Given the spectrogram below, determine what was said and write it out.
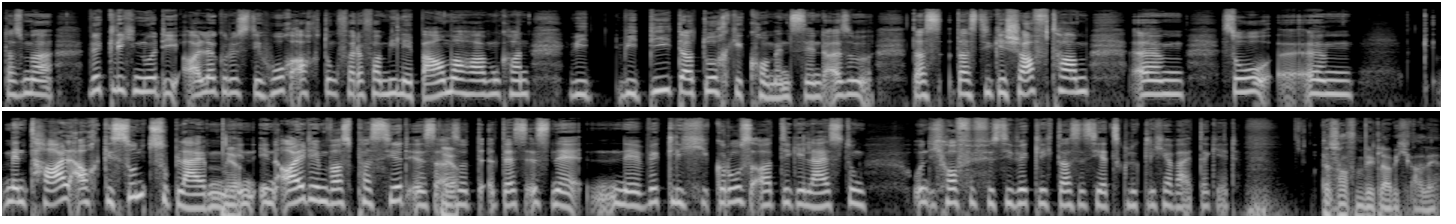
dass man wirklich nur die allergrößte Hochachtung vor der Familie Baumer haben kann, wie, wie die da durchgekommen sind. Also, dass, dass die geschafft haben, ähm, so, ähm, mental auch gesund zu bleiben ja. in, in all dem, was passiert ist. Also ja. das ist eine, eine wirklich großartige Leistung und ich hoffe für Sie wirklich, dass es jetzt glücklicher weitergeht. Das hoffen wir, glaube ich, alle.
